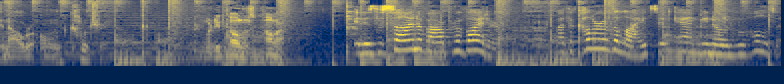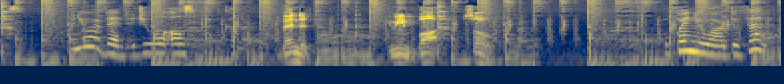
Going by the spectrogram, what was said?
in our own country. What do you call this color? It is the sign of our provider. By the color of the lights, it can be known who holds us. When you are vended, you will also have a color. Vended. You mean bought, sold. When you are developed,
